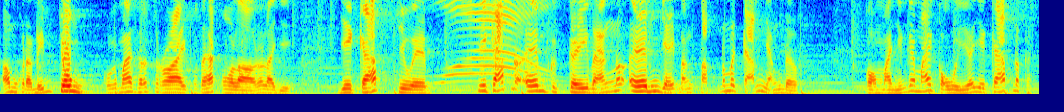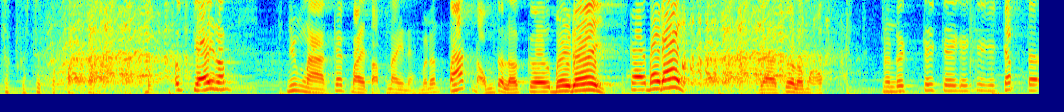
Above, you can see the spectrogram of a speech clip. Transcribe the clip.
ở một cái đặc điểm chung của cái máy Select Ride của THOL đó là gì? Dây cáp siêu êm. Dây cáp nó êm cực kỳ bạn nó êm vậy bạn tập nó mới cảm nhận được. Còn mà những cái máy cùi á dây cáp nó cà sực cà sực cà bạc, ức chế lắm. Nhưng mà cái bài tập này nè mình nó tác động tới lợi cơ BD Cơ BD và cơ lộ một. Nên cái cái cái cái, cái, cách đó,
